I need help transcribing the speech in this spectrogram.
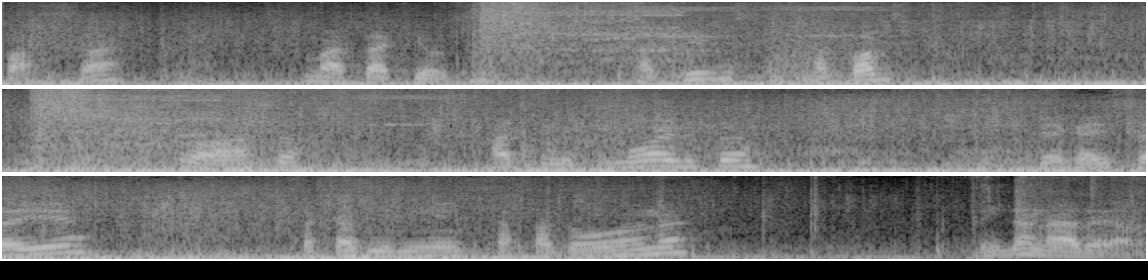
passar matar aqui os rativos, ratobs. Pronto. Ratinho morto. Pegar isso aí. Essa caveirinha aí safadona. Bem danada ela.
